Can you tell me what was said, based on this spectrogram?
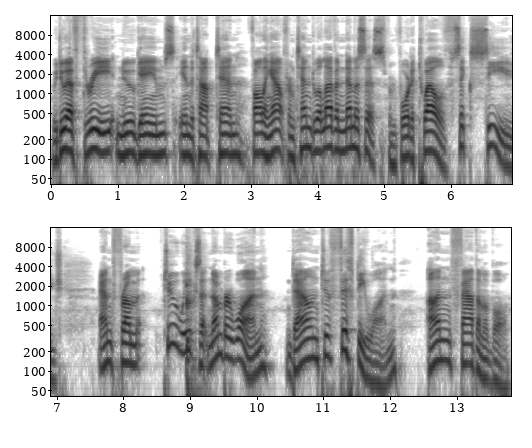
We do have three new games in the top 10, falling out from 10 to 11 Nemesis, from 4 to 12 6 Siege, and from two weeks at number 1 down to 51 Unfathomable.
